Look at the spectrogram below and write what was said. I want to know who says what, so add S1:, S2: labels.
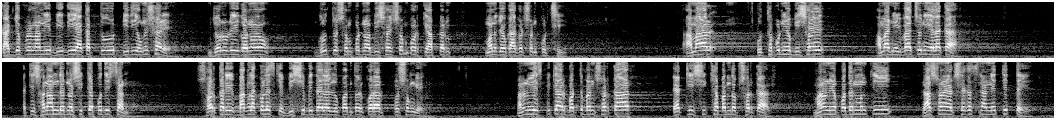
S1: কার্যপ্রণালী বিধি একাত্তর বিধি অনুসারে জরুরি গণ গুরুত্ব সম্পন্ন বিষয় সম্পর্কে আপনার মনোযোগ আকর্ষণ করছি। আমার উত্থাপনীয় বিষয়, আমার নির্বাচনী এলাকা একটি স্বনামধন্য শিক্ষা প্রতিষ্ঠান, সরকারি বাংলা কলেজকে বিশ্ববিদ্যালয়ে রূপান্তর করার প্রসঙ্গে। মাননীয় স্পিকার, বর্তমান সরকার একটি শিক্ষা বান্ধব সরকার। মাননীয় প্রধানমন্ত্রী রাষ্ট্রনায়ক শেখ হাসিনার নেতৃত্বে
